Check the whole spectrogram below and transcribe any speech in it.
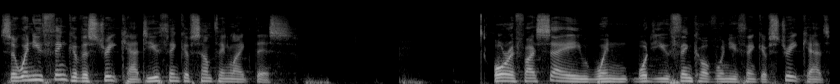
So when you think of a street cat, do you think of something like this? Or if I say, when, what do you think of when you think of street cats?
